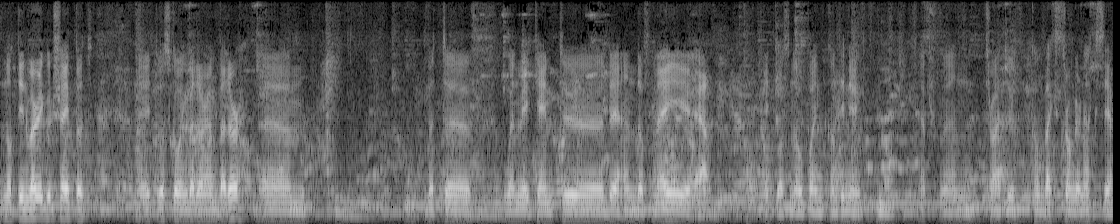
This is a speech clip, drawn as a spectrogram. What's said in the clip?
not in very good shape, but it was going better and better. Um, but uh, when we came to the end of May, yeah, it was no point continuing. No. If- And try to come back stronger next year.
